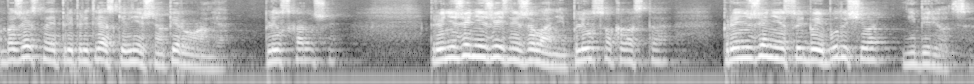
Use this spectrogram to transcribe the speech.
божественной при притряске внешнего первого уровня – плюс хороший. При унижении жизни и желаний – плюс около 100. При унижении судьбы и будущего – не берется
